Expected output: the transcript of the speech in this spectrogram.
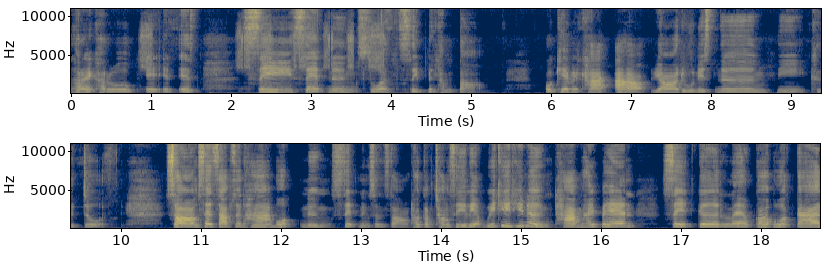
เท่าไหร่คะลูก ANS 4 เศษ 1 ส่วน 10 เป็นคำตอบ โอเคไหมคะ อ้าว ย่อดูนิดนึง นี่คือโจทย์ 2 เศษ3ส่วน5บวก1เศษ1ส่วน2เท่ากับช่องสี่เหลี่ยมวิธีที่ 1ทำให้เป็นเศษเกินแล้วก็บวกกัน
